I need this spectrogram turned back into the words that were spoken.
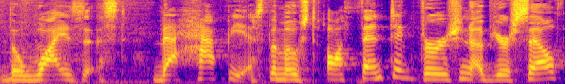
The wisest, the happiest, the most authentic version of yourself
